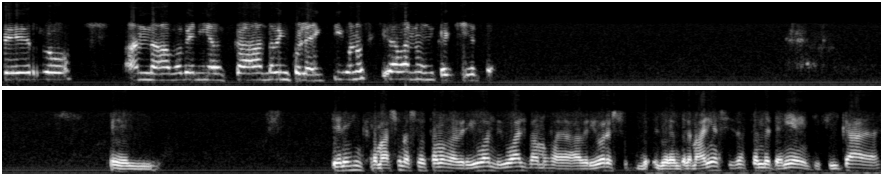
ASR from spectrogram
perro, andaba, venía acá, andaba en colectivo, no se quedaba nunca quieto. El- ¿Tienes información? Nosotros estamos averiguando igual, vamos a averiguar durante la mañana si ya están detenidas, identificadas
